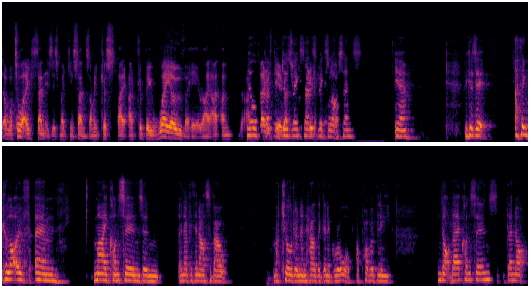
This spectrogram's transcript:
well to what extent is this making sense? I mean because I, I could be way over here right? I, am no it does make sense. It makes a lot of sense. Yeah. Because it i think a lot of um my concerns and and everything else about my children and how they're going to grow up are probably not their concerns. They're not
